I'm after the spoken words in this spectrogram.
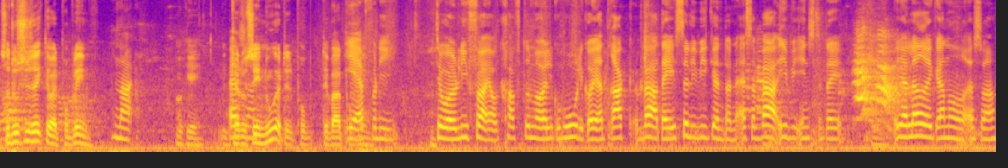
Så du synes ikke, det var et problem? Nej. Okay. Kan Altså- du se nu, at det, det var et problem? Ja, fordi det var jo lige før, jeg var kraftet med alkoholik, og jeg drak hver dag, selv i weekenderne, altså hver evig eneste dag. Og jeg lavede ikke andet, altså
